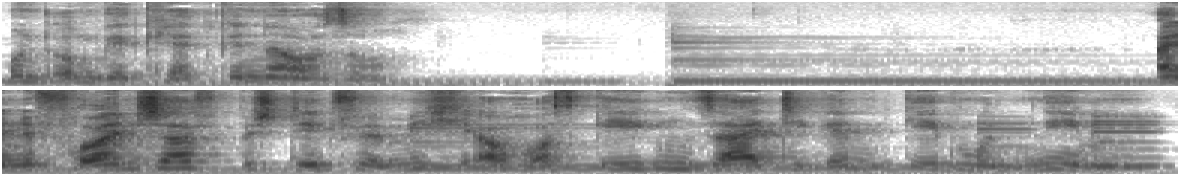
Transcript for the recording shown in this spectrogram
und umgekehrt genauso. Eine Freundschaft besteht für mich auch aus gegenseitigem Geben und Nehmen.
